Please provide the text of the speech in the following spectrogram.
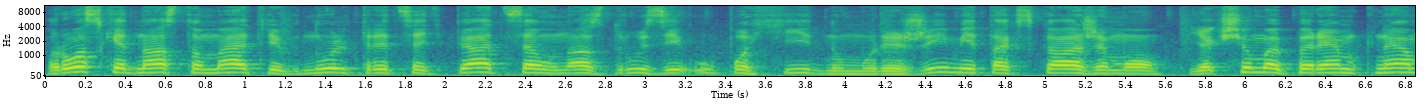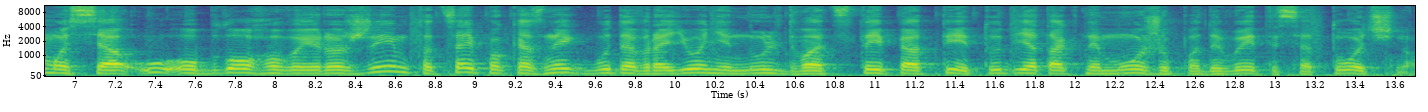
Розкид на 100 метрів 0,35 це у нас, друзі, у похідному режимі, так скажемо. Якщо ми перемкнемося у облоговий режим, то цей показник буде в районі 0,25. Тут я так не можу подивитися точно.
